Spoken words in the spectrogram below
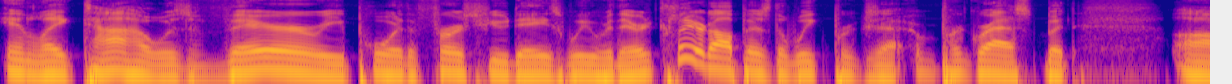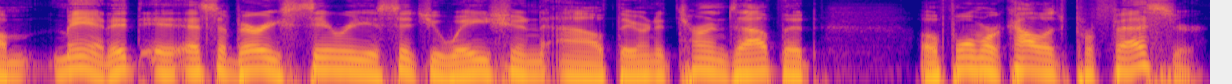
in Lake Tahoe was very poor the first few days we were there. It cleared up as the week prog- progressed, but um, man, it, it, it's a very serious situation out there. And it turns out that a former college professor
